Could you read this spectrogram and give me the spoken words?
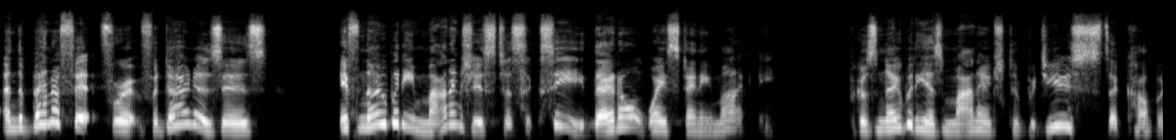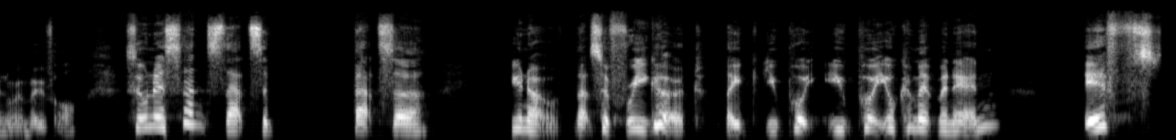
And the benefit for it for donors is if nobody manages to succeed, they don't waste any money because nobody has managed to produce the carbon removal. So in a sense, that's a that's a you know that's a free good. Like you put you put your commitment in. If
